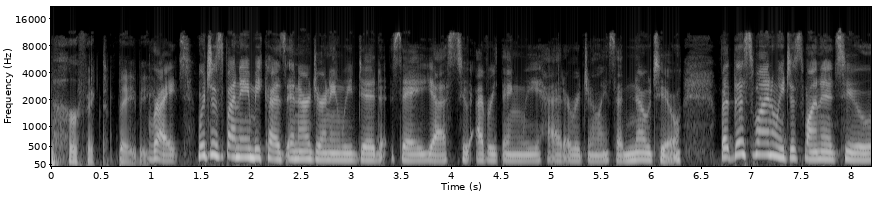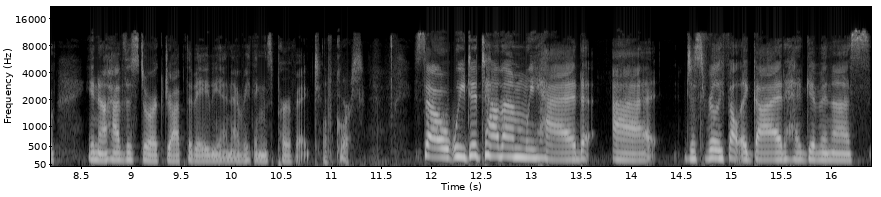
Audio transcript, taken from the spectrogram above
perfect baby. Right. Which is funny because in our journey, we did say yes to everything we had originally said no to. But this one, we just wanted to, you know, have the stork drop the baby and everything's perfect. Of course. So we did tell them we had uh, just really felt like God had given us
